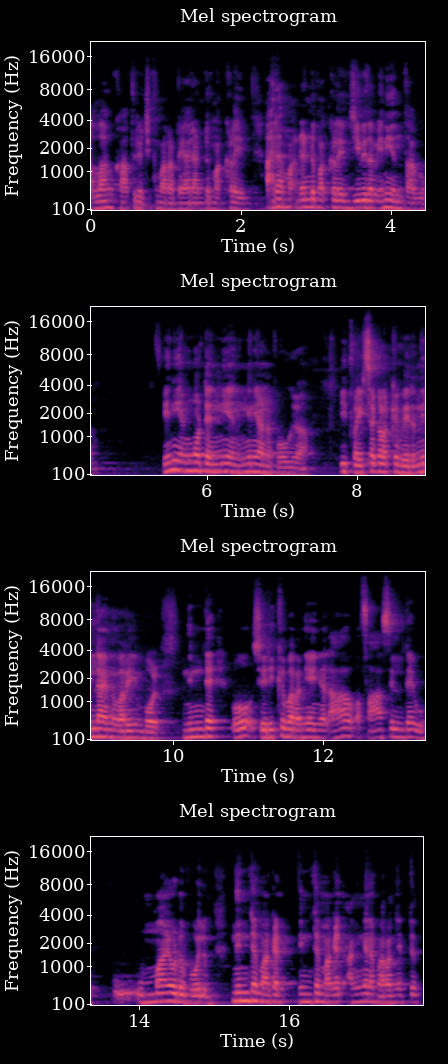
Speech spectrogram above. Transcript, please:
അള്ളാഹു കാത്തു രക്ഷിക്കുമാറാട്ടെ ആ രണ്ട് മക്കളെയും. ആ രണ്ട് മക്കളെയും ജീവിതം ഇനി എന്താകും? ഇനി അങ്ങോട്ട് ഇനി എങ്ങനെയാണ് പോവുക? ഈ പൈസകളൊക്കെ വരുന്നില്ല എന്ന് പറയുമ്പോൾ നിന്റെ ഓ ശരിക്ക് പറഞ്ഞു കഴിഞ്ഞാൽ ആ ഫാസിലിന്റെ ഉമ്മായോട് പോലും നിന്റെ മകൻ നിന്റെ മകൻ അങ്ങനെ പറഞ്ഞിട്ട്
